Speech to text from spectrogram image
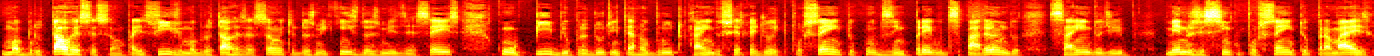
uma brutal recessão. O país vive uma brutal recessão entre 2015 e 2016, com o PIB, o Produto Interno Bruto, caindo cerca de 8%, com o desemprego disparando, saindo de menos de 5% para mais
